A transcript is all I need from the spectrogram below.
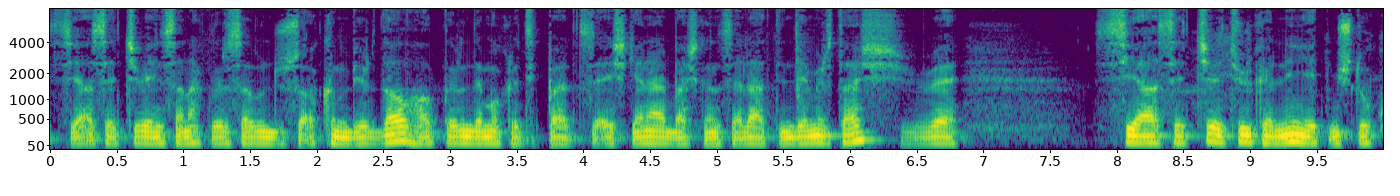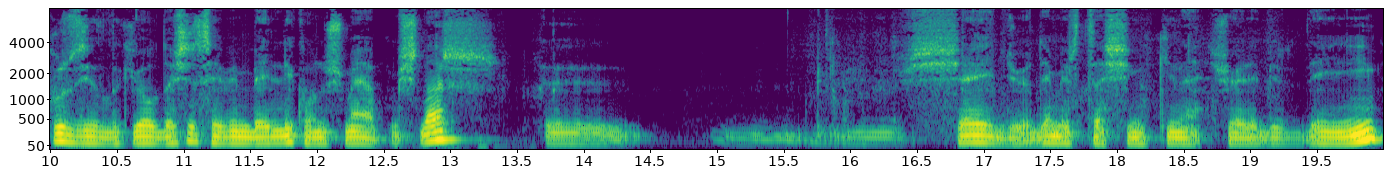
siyasetçi ve insan hakları savunucusu Akın Birdal, Halkların Demokratik Partisi eş genel başkanı Selahattin Demirtaş ve siyasetçi ve Türkali'nin 79 yıllık yoldaşı Sevin Belli konuşma yapmışlar. E, şey diyor Demirtaş'ınkine şöyle bir değineyim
